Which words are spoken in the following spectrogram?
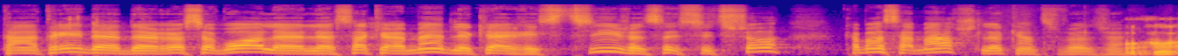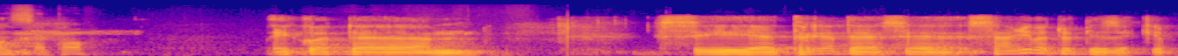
Metz, t'es en train de, de recevoir le, le sacrement de l'Eucharistie. C'est-tu ça? Comment ça marche, là, quand tu vas... Je ne sais pas. Écoute, euh, c'est euh, très. c'est- ça arrive à toutes les équipes.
